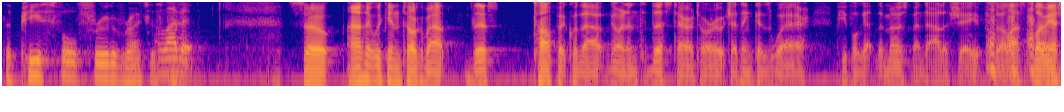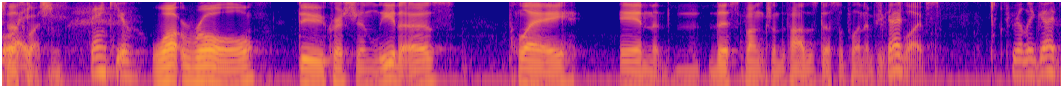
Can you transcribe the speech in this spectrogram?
The peaceful fruit of righteousness. I love it. So I don't think we can talk about this topic without going into this territory, which I think is where people get the most bent out of shape. So let's, let me Oh, ask you this question: Thank you. What role do Christian leaders play in this function of the Father's discipline in people's good. lives? It's really good.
